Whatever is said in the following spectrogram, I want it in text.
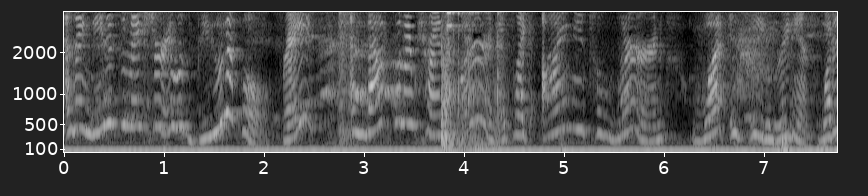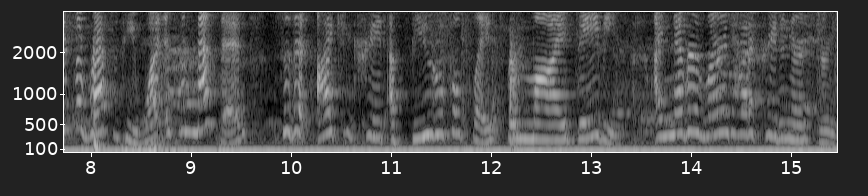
and they needed to make sure it was beautiful, right? And that's what I'm trying to learn. It's like I need to learn what is the ingredients, what is the recipe, what is the method so that I can create a beautiful place for my babies. I never learned how to create a nursery.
